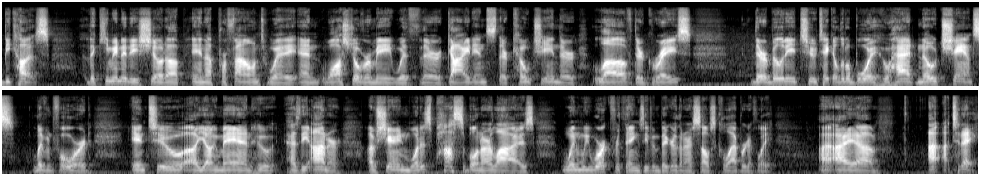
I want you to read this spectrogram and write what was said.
because the community showed up in a profound way and washed over me with their guidance, their coaching, their love, their grace, their ability to take a little boy who had no chance living forward into a young man who has the honor of sharing what is possible in our lives when we work for things even bigger than ourselves collaboratively. I, I, um, I today,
